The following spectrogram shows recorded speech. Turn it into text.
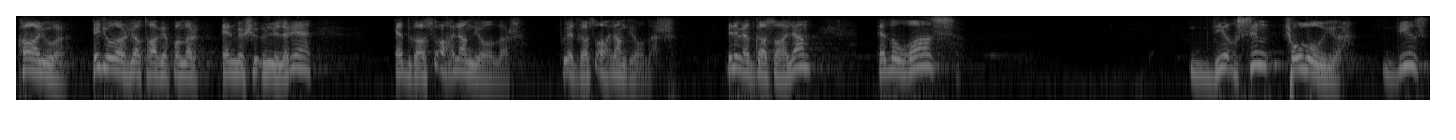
Kalu. Ne diyorlar rüya tabi yapanlar en meşhur ünlüleri? Edgasu ahlam diyorlar. Bu edgasu ahlam diyorlar. Ne demek edgasu ahlam? Edgaz Diğs'in çoğulu oluyor. Diğs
